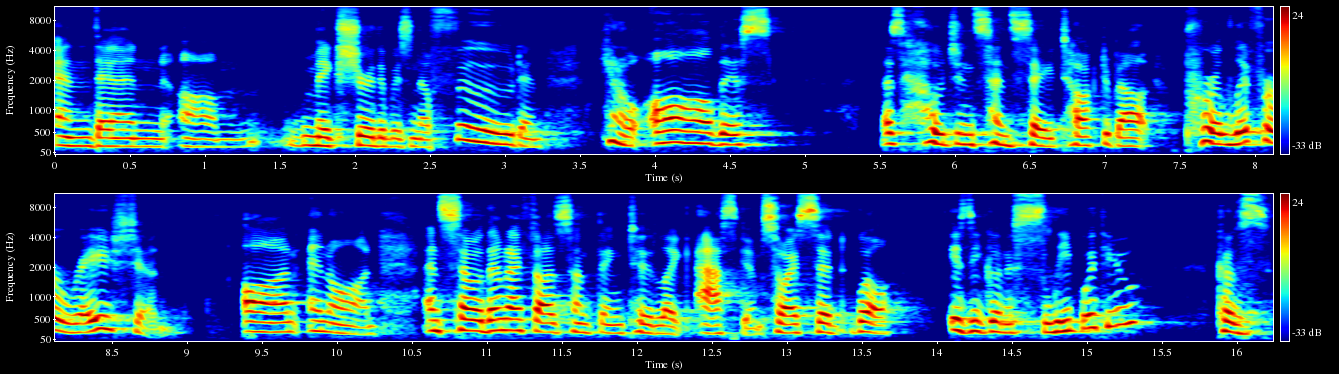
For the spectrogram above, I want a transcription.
and then um, make sure there was enough food and, you know, all this, as Hojin Sensei talked about, proliferation on and on. And so then I thought something to like ask him. So I said, well, is he going to sleep with you? Because,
